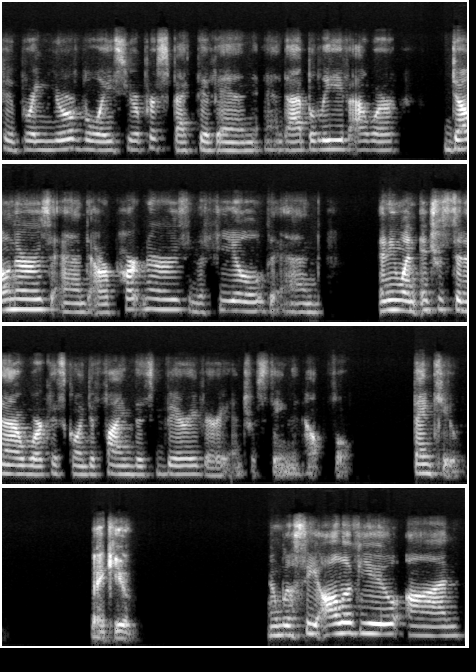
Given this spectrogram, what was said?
to bring your voice, your perspective in. And I believe our donors and our partners in the field and anyone interested in our work is going to find this very, very interesting and helpful. Thank you. Thank you. And we'll see all of you on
